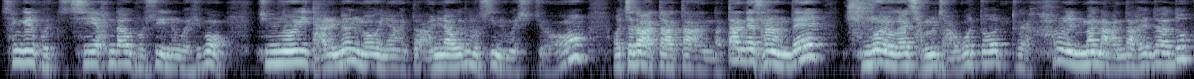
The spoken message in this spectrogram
생계를 고치한다고 볼 수 있는 것이고 주민등록이 다르면 뭐 그냥 또 아니라고도 볼 수 있는 것이죠. 어쩌다 왔다 갔다 한다. 딴 데 사는데 주로 여기가 잠을 자고 또 하루 일만 나간다 하더라도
